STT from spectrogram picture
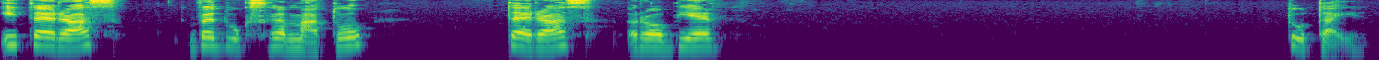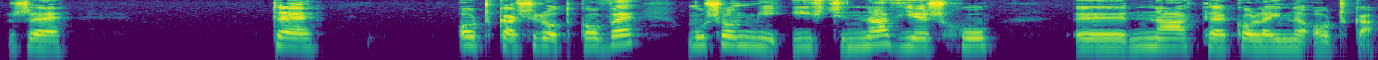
I teraz, według schematu, teraz robię tutaj, że te oczka środkowe muszą mi iść na wierzchu y, na te kolejne oczka.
